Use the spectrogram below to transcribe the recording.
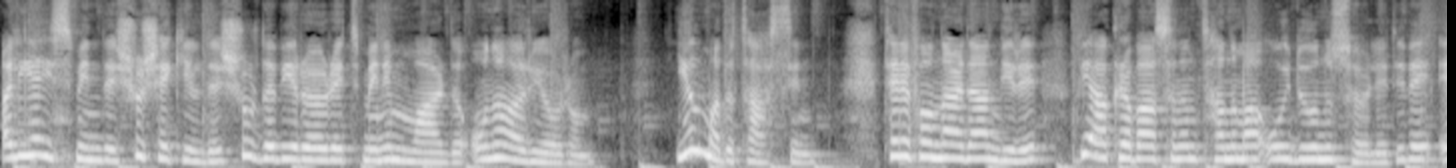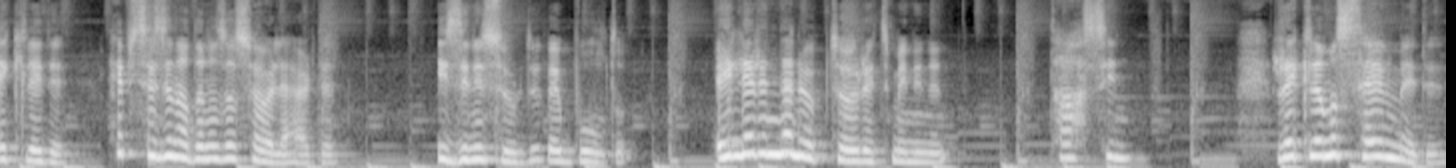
Aliye isminde şu şekilde şurada bir öğretmenim vardı onu arıyorum. Yılmadı Tahsin. Telefonlardan biri bir akrabasının tanıma uyduğunu söyledi ve ekledi. Hep sizin adınıza söylerdi. İzini sürdü ve buldu. Ellerinden öptü öğretmeninin. Tahsin. Reklamı sevmedi.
